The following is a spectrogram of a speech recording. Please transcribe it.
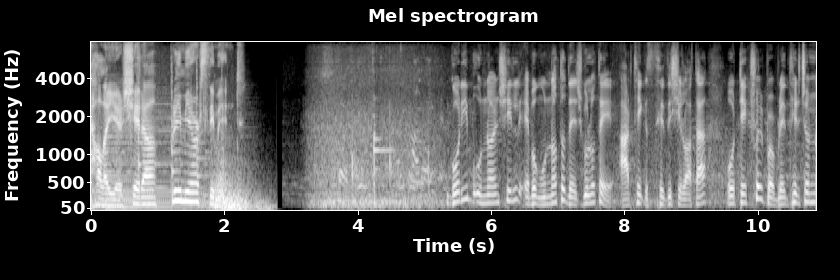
ঢালাইয়ের সেরা প্রিমিয়ার সিমেন্ট। গরিব, উন্নয়নশীল এবং উন্নত দেশগুলোতে আর্থিক স্থিতিশীলতা ও টেকসই প্রবৃদ্ধির জন্য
